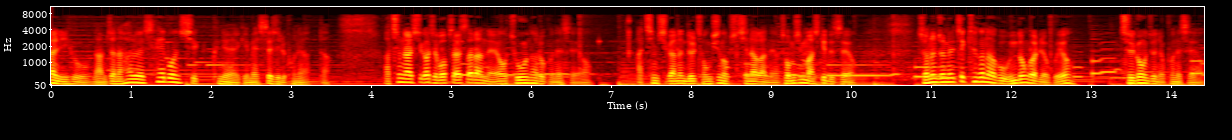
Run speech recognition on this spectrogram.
그날 이후 남자는 하루에 세 번씩 그녀에게 메시지를 보내왔다. 아침 날씨가 제법 쌀쌀하네요. 좋은 하루 보내세요. 아침 시간은 늘 정신없이 지나가네요. 점심 맛있게 드세요. 저는 좀 일찍 퇴근하고 운동 가려고요. 즐거운 저녁 보내세요.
